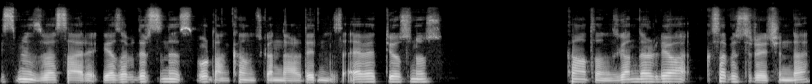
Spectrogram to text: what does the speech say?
isminiz vesaire yazabilirsiniz. Buradan kanıt gönder dediğinizde evet diyorsunuz. Kanıtınız gönderiliyor. Kısa bir süre içinde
